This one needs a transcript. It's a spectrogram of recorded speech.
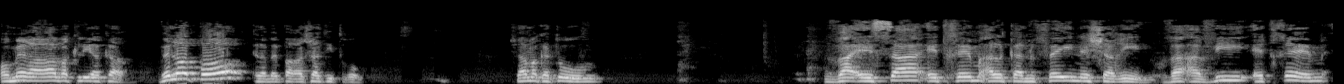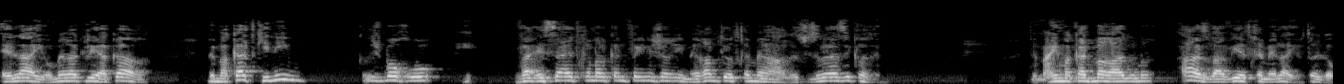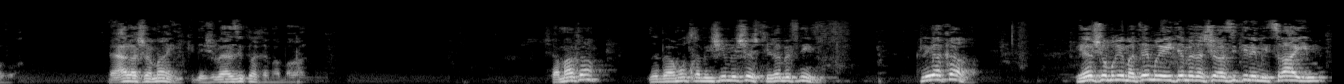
אומר הרב הכלי יקר, ולא פה, אלא בפרשת יתרו. שם כתוב, ואשא אתכם על כנפי נשרים, ואביא אתכם אליי, אומר הכלי יקר, במכת קינים, הקדוש ברוך הוא, ואשא אתכם על כנפי נשרים, הרמתי אתכם מהארץ, שזה לא יזיק לכם. ומה עם מכת ברד? אומר, אז ואביא אתכם אליי, יותר גבוה, מעל השמיים, כדי שלא יזיק לכם הברד. שמעת? זה בעמוד 56, תראה בפנים. כלי יקר. יש אומרים, אתם ראיתם את אשר עשיתי למצרים,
